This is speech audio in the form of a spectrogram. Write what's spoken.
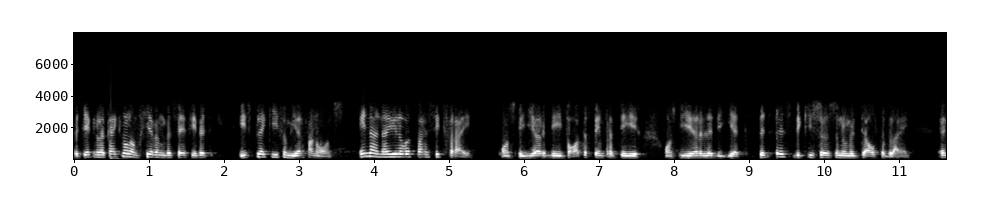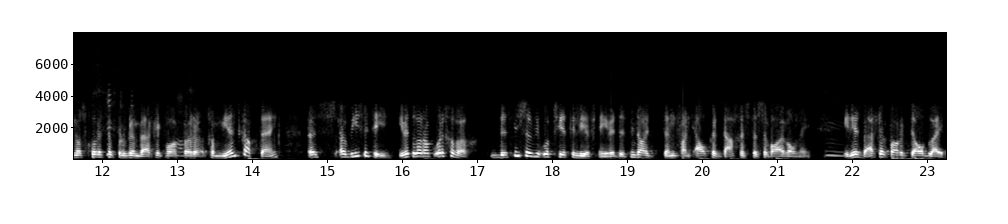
beteken hulle kyk na hulle omgewing besef jy weet hier's plek hier vir meer van ons. En nou nou julle ook parasietvry. Ons beheer die watertemperatuur, ons beheer hulle dieet. Dit is bietjie soos om 'n hotel te bly. En ons grootste probleem werklik waarvoor 'n gemeenskap dink is obesity. Jy weet hulle raak oorgewig. Dis nie so om oop see te leef nie, jy weet dit is nie daai ding van elke dag is vir survival nie. Mm. Hierdie is werklik waar hotel bly.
